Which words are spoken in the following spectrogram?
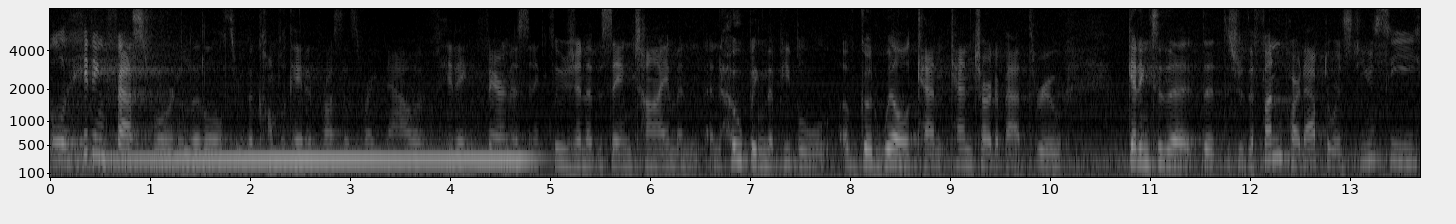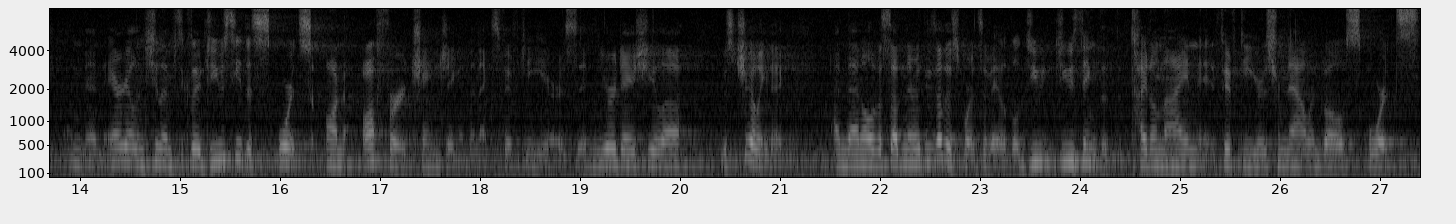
well hitting fast forward a little through the complicated process right now of hitting fairness and inclusion at the same time and, and hoping that people of goodwill can, can chart a path through getting to the, the, the, sort of the fun part afterwards, do you see, and, and, Ariel and Sheila in particular, do you see the sports on offer changing in the next 50 years? In your day, Sheila, was cheerleading. And then all of a sudden there were these other sports available. Do you, do you think that Title IX 50 years from now involves sports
